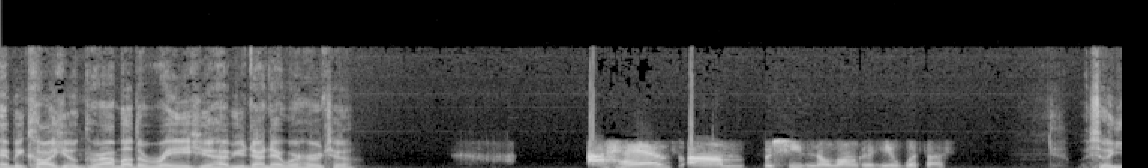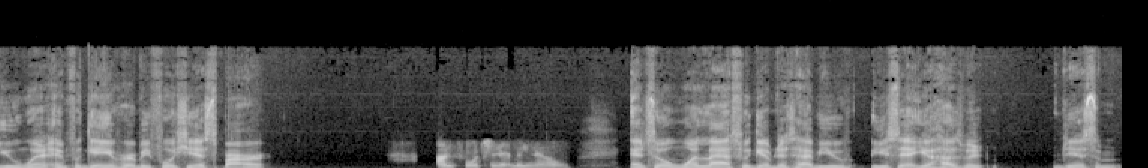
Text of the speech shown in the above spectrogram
And because your grandmother raised you, have you done that with her too? I have, um, but she's no longer here with us. So you went and forgave her before she expired. Unfortunately, no. And so one last forgiveness. Have you? You said your husband did some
